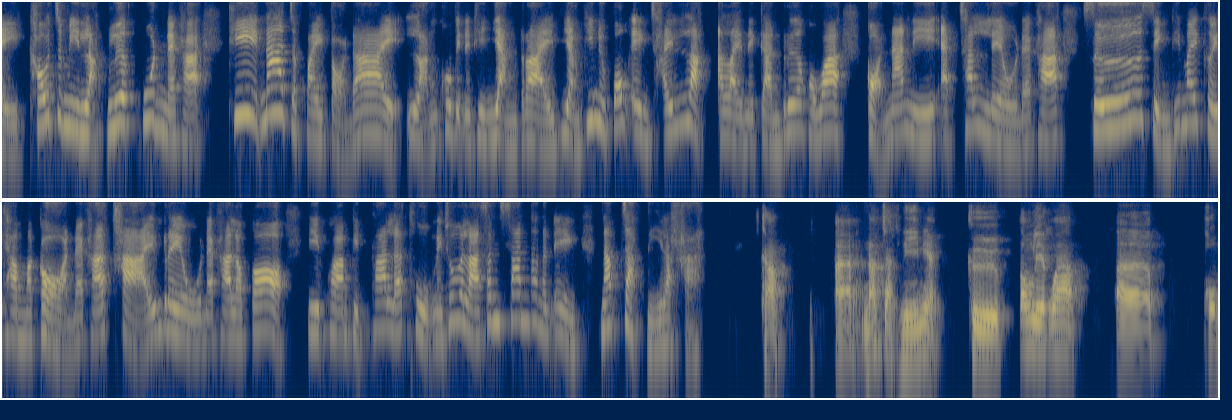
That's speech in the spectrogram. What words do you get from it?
ยเขาจะมีหลักเลือกหุ้นนะคะ ที่น่าจะไปต่อได้หลังโควิด -19 อย่างไร อย่างพี่นิวโป้งเองใช้หลักอะไรในการเลือก เพราะว่าก่อนหน้านี้ action เร็วนะคะ ซื้อสิ่งที่ไม่เคยทำมาก่อนนะคะ ขายเร็วนะคะ แล้วก็มีความผิดพลาดและถูกในช่วงเวลาสั้น ๆ เท่านั้นเอง นับจากนี้ล่ะคะครับ อ่านับจากนี้เนี่ยคือต้องเรียกว่าเอ่อผม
